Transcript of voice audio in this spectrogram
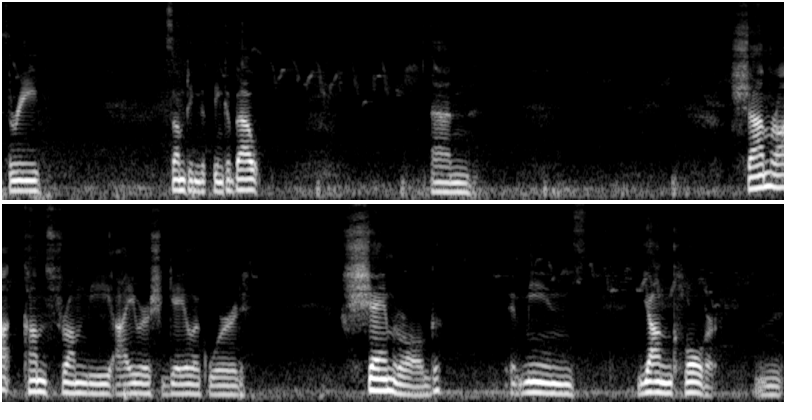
three, something to think about. And shamrock comes from the Irish Gaelic word seamróg. It means young clover. And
